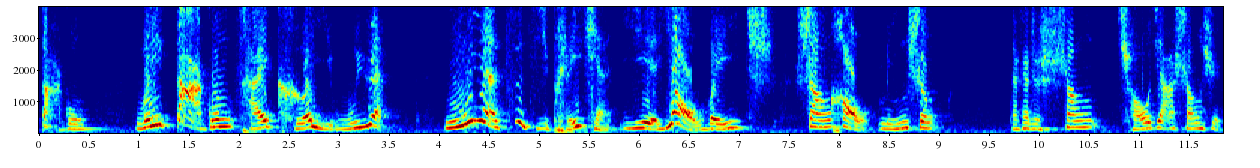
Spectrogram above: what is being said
大功，为大功才可以无怨，宁愿自己赔钱也要维持商号名声。大家看这商乔家商训，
